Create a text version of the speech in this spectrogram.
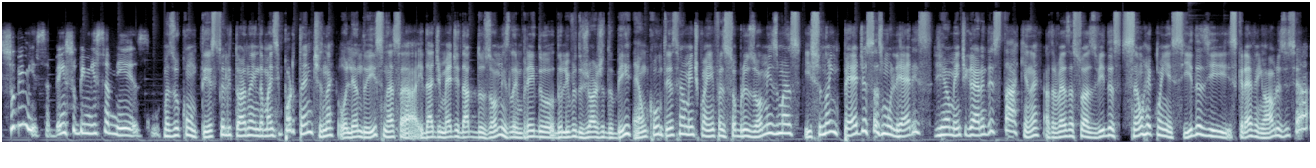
submissa, bem submissa mesmo. Mas o contexto ele torna ainda mais importante, né? Olhando isso, nessa Idade Média e Idade dos Homens, lembrei do, do livro do Jorge Duby, é um contexto realmente com ênfase sobre os homens, mas isso não impede essas mulheres de realmente ganharem destaque, né? Através das suas vidas, são reconhecidas e escrevem obras, isso é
